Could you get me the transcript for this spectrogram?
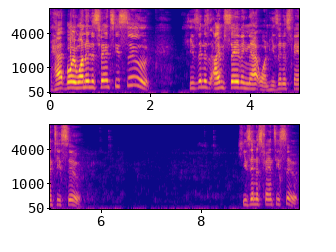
Hat boy won in his fancy suit. He's in his. I'm saving that one. He's in his fancy suit. He's in his fancy suit.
